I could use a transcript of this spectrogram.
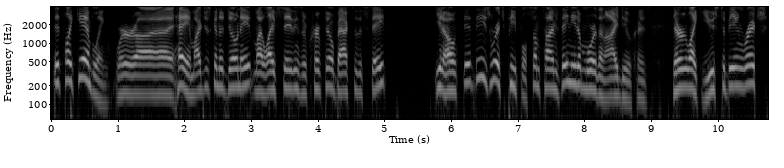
It's like gambling, where uh, hey, am I just going to donate my life savings of crypto back to the state? You know, th- these rich people sometimes they need it more than I do because they're like used to being rich,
